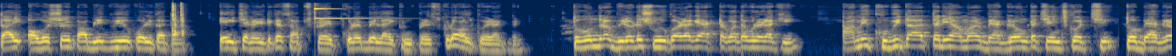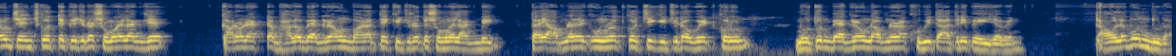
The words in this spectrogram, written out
তাই অবশ্যই পাবলিক ভিউ কলকাতা এই চ্যানেলটিকে সাবস্ক্রাইব করে বেল আইকন প্রেস করে অল করে রাখবেন। তো বন্ধুরা, ভিডিওটি শুরু করার আগে একটা কথা বলে রাখি, আমি খুবই তাড়াতাড়ি আমার ব্যাকগ্রাউন্ডটা চেঞ্জ করছি। তো ব্যাকগ্রাউন্ড চেঞ্জ করতে কিছুটা সময় লাগছে, কারণ একটা ভালো ব্যাকগ্রাউন্ড বানাতে কিছুটা তো সময় লাগবেই। তাই আপনাদেরকে অনুরোধ করছি, কিছুটা ওয়েট করুন, নতুন ব্যাকগ্রাউন্ড আপনারা খুবই তাড়াতাড়ি পেয়ে যাবেন। তাহলে বন্ধুরা,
